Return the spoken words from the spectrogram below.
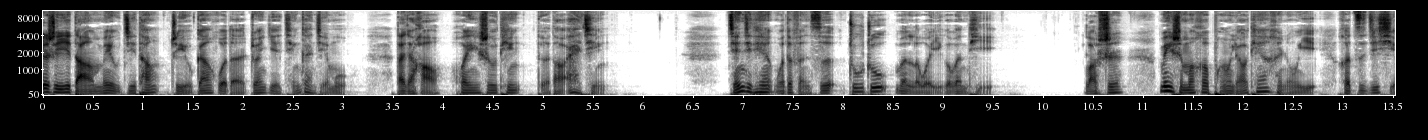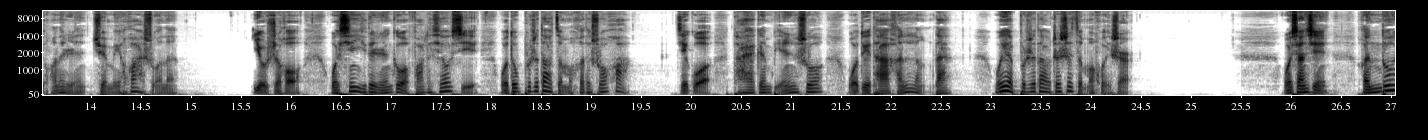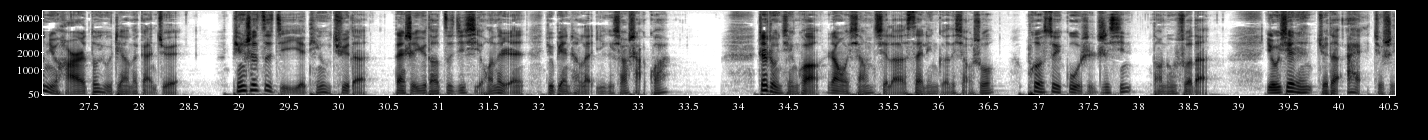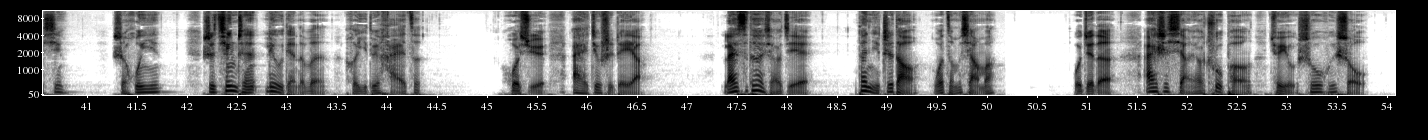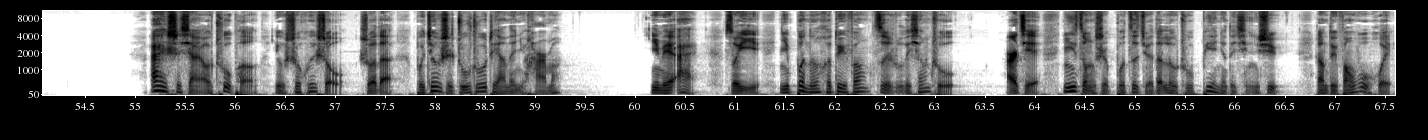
这是一档没有鸡汤、只有干货的专业情感节目。大家好，欢迎收听《得到爱情》。前几天，我的粉丝猪猪问了我一个问题：老师，为什么和朋友聊天很容易，和自己喜欢的人却没话说呢？有时候，我心仪的人给我发了消息，我都不知道怎么和他说话，结果他还跟别人说我对他很冷淡，我也不知道这是怎么回事儿。我相信很多女孩都有这样的感觉。平时自己也挺有趣的，但是遇到自己喜欢的人，就变成了一个小傻瓜。这种情况让我想起了赛林格的小说《破碎故事之心》当中说的：有些人觉得爱就是性，是婚姻，是清晨六点的吻和一堆孩子。或许爱就是这样，莱斯特小姐。但你知道我怎么想吗？我觉得爱是想要触碰却又收回手。爱是想要触碰又收回手，说的不就是猪猪这样的女孩吗？因为爱，所以你不能和对方自如的相处，而且你总是不自觉的露出别扭的情绪，让对方误会。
